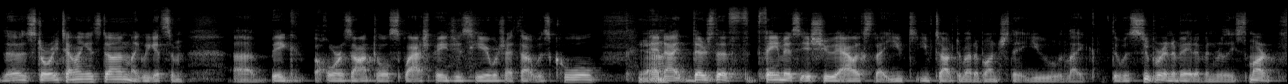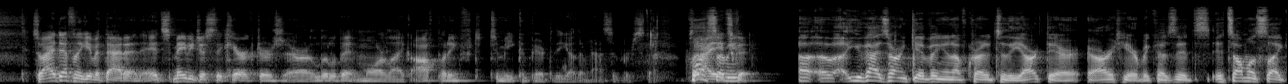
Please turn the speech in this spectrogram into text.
the storytelling is done. Like we get some uh, big horizontal splash pages here, which I thought was cool. Yeah. And I, there's the f- famous issue, Alex, that you you've talked about a bunch that you like. That was super innovative and really smart. So I definitely give it that. It's maybe just the characters are a little bit more like off-putting to me compared to the other Massive stuff. Plus, I, I mean, good uh, uh, you guys aren't giving enough credit to the art there, art here, because it's it's almost like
